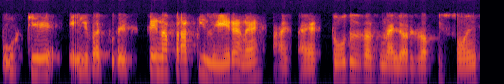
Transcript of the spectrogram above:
porque ele vai poder ter na prateleira, né, todas as melhores opções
